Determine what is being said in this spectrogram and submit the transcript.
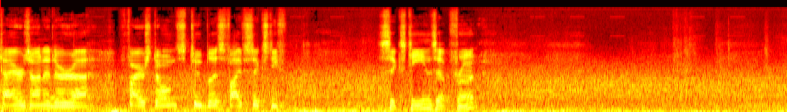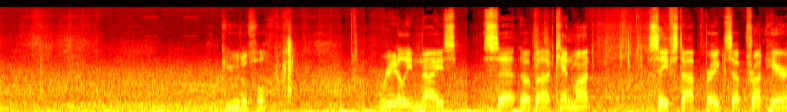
Tires on it are uh, Firestones tubeless 560 16s up front. Beautiful. Really nice set of uh, Kinmont safe stop brakes up front here.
